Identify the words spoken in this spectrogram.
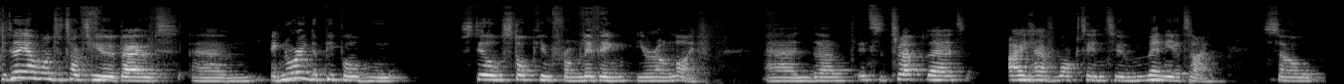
Today I want to talk to you about um, ignoring the people who still stop you from living your own life. And um, it's a trap that I have walked into many a time. So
